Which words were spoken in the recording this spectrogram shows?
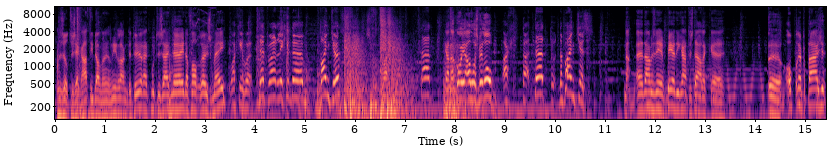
Dan zult u zeggen, had hij dan niet lang de deur uit moeten zijn? Nee, dat valt reuze mee. Wacht even, dit waar liggen de bandjes? Dat, Ja, dan gooi je alles weer om. ach, dat, dat, de bandjes. Nou, eh, dames en heren, Peer die gaat dus dadelijk eh, eh, op reportage.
